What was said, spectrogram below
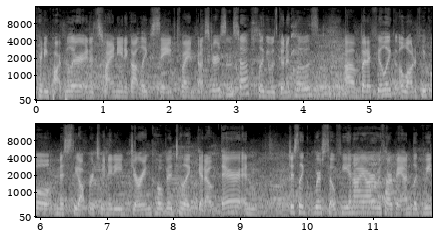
pretty popular and it's tiny and it got like saved by investors and stuff. Like it was gonna close. Um, but I feel like a lot of people missed the opportunity during COVID to like get out there and just like where Sophie and I are with our band, like we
